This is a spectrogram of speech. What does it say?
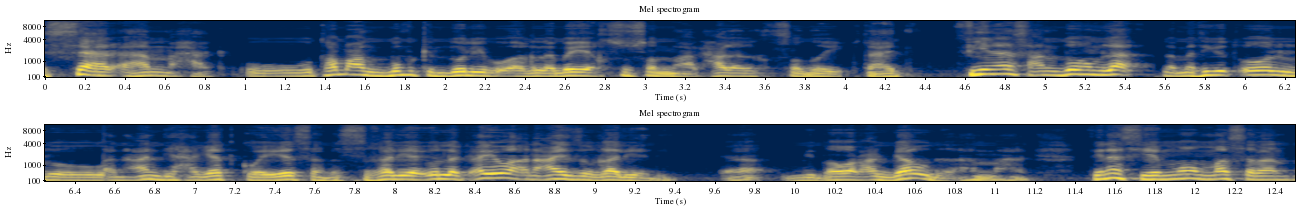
السعر أهم حاجة. وطبعا ممكن دول يبقوا أغلبية خصوصا مع الحالة الاقتصادية بتاعتنا. في ناس عندهم لا لما تيجي تقول له أنا عندي حاجات كويسة بس غالية يقول لك أيوه أنا عايز الغالية دي. بيدور على الجودة. أهم حاجة. في ناس يهمهم مثلا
